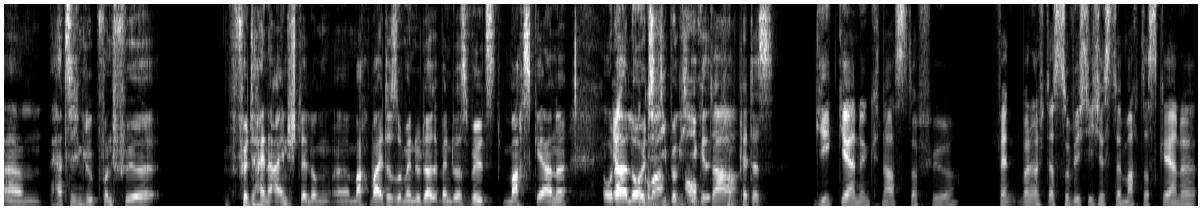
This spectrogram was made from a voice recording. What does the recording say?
Ähm, herzlichen Glückwunsch für für deine Einstellung. Äh, mach weiter so, wenn du, da, wenn du das willst, mach's gerne. Oder ja, Leute, mal, die wirklich ihr komplettes. Geht gerne in den Knast dafür. Wenn, wenn euch das so wichtig ist, dann macht das gerne,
